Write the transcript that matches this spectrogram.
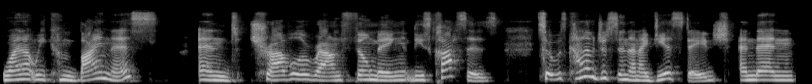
why not we combine this and travel around filming these classes? So it was kind of just in an idea stage. And then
